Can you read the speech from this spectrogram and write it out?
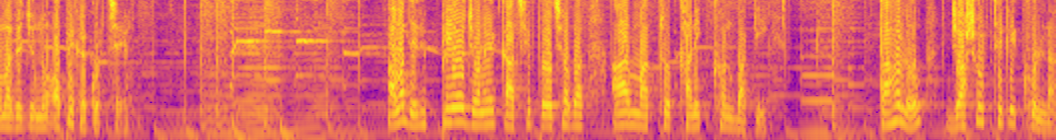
আমাদের জন্য অপেক্ষা করছে। আমাদের প্রিয়জনের কাছে পৌঁছাবার আর মাত্র খানিকক্ষণ বাকি। তা হলো যশোর থেকে খুলনা।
